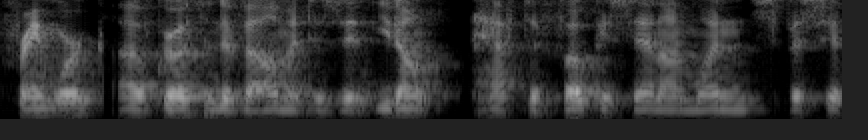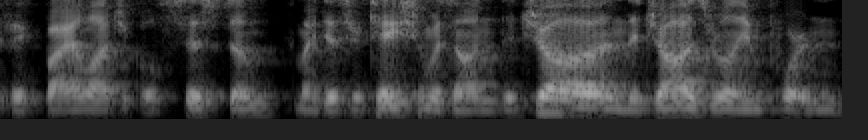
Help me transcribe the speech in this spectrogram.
framework of growth and development is that you don't have to focus in on one specific biological system. My dissertation was on the jaw, and the jaw is really important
